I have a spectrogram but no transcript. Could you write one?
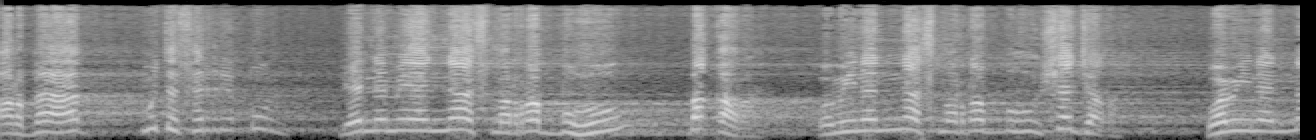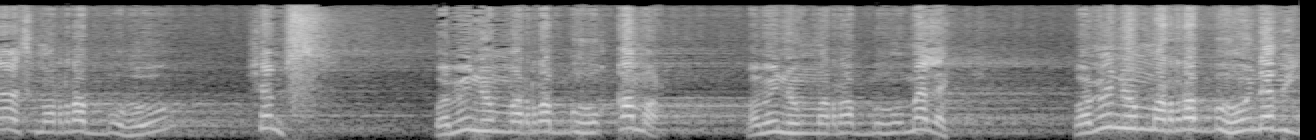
أرباب متفرقون. لأن من الناس من ربه بقرة ومن الناس من ربه شجرة. ومن الناس من ربه شمس ومنهم من ربه قمر ومنهم من ربه ملك ومنهم من ربه نبي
